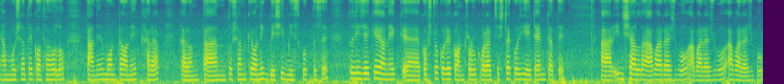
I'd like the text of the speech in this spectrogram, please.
আম্মুর সাথে কথা হলো। তানের মনটা অনেক খারাপ, কারণ তান তোষানকে অনেক বেশি মিস করতেছে। তো নিজেকে অনেক কষ্ট করে কন্ট্রোল করার চেষ্টা করি এই টাইমটাতে আর ইনশাল্লাহ আবার আসব আবার আসব আবার আসব।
